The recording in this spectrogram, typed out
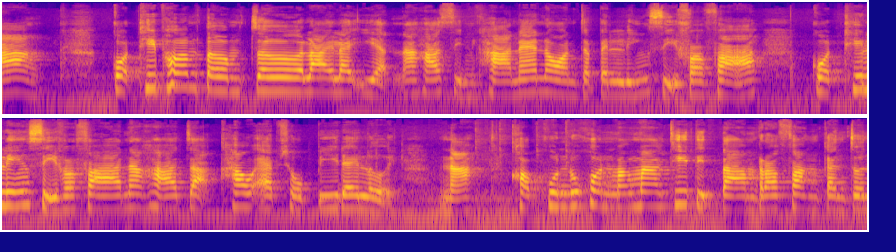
ล่าง กดที่เพิ่มเติมเจอรายละเอียดนะคะ สินค้าแน่นอนจะเป็นลิงก์สีฟ้าฟากดที่ลิงก์สีฟ้าฟาๆนะคะ จะเข้าแอป s h อ p e e ได้เลยนะ ขอบคุณทุกคนมากๆ ที่ติดตามรับฟังกันจน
